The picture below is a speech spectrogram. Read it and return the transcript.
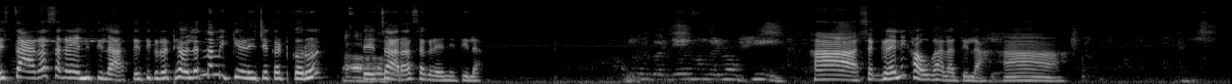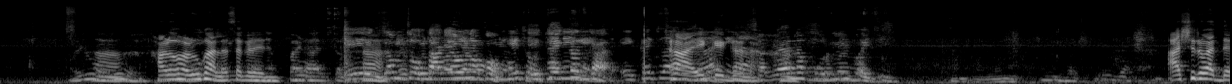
आणि चारा सगळ्यांनी तिला. ते तिकडे ठेवलेत ना मी केळीचे कट करून. ते चारा सगळ्यांनी तिला. हा सगळ्यांनी खाऊ घाला तिला. हा. हा हळूहळू घाला सगळ्यांनी. एकदम चौथा घेऊ नको. एक एकच घाल. हा एक एक घाला. सगळ्यांना पुरली पाहिजे. आशीर्वाद द्या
